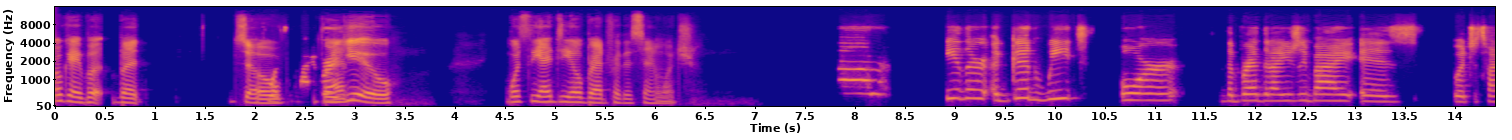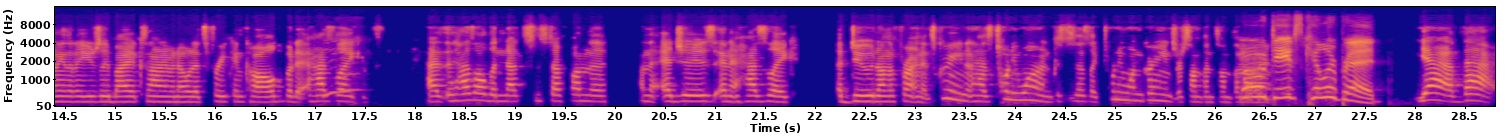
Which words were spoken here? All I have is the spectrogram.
Okay, but but so for you, what's the ideal bread for this sandwich? Um, either a good wheat or the bread that I usually buy is, which is funny that I usually buy it because I don't even know what it's freaking called, but it has like has it has all the nuts and stuff on the on the edges, and it has like a dude on the front, and it's green, and it has 21 because it says like 21 grains or something something. Oh. Dave's Killer Bread. yeah, that.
